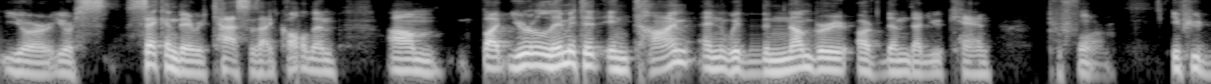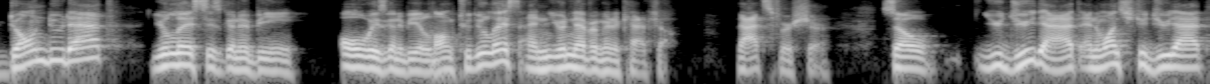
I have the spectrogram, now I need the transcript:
your your secondary tasks, as I call them, um, but you're limited in time and with the number of them that you can perform. If you don't do that, your list is going to be always going to be a long to do list, and you're never going to catch up. That's for sure. So you do that, and once you do that,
